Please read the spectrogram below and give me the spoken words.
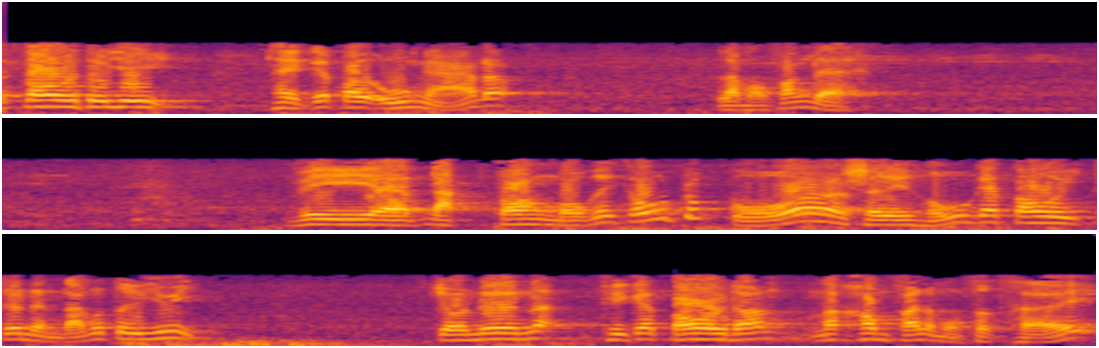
Cái tôi tư duy hay cái tôi ủ ngã đó là một vấn đề. Vì à, đặt toàn bộ cái cấu trúc của sự hữu cái tôi trên nền tảng của tư duy. Cho nên á, khi cái tôi đó nó không phải là một thực thể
